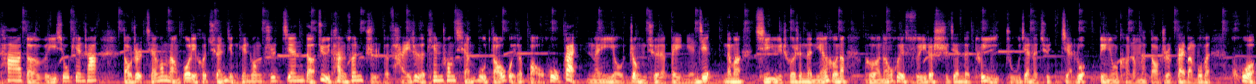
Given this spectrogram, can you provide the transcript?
他的维修偏差，导致前风挡玻璃和全景天窗之间的聚碳酸酯的材质的天窗前部导轨的保护盖没有正确的被连接，那么其与车身的粘合呢，可能会随着时间的推移逐渐的去减弱，并有可能呢导致盖板部分。或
